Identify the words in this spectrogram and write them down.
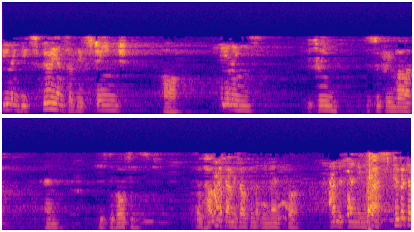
feeling, the experience of the exchange of feelings between the Supreme Lord and his devotees. So Bhagavatam is ultimately meant for understanding ras. Pivata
